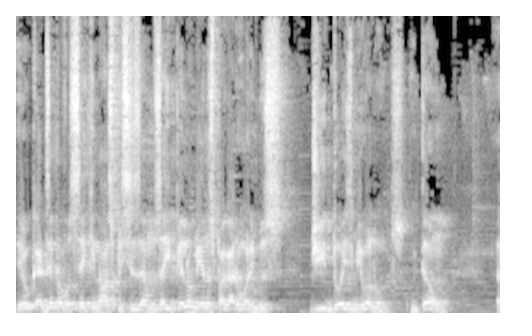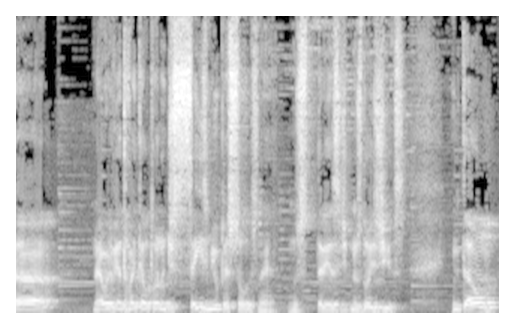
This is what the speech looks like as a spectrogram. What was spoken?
Eu quero dizer para você que nós precisamos aí pelo menos pagar o ônibus de 2 mil alunos. Então, uh, né, o evento vai ter ao torno de 6 mil pessoas né, nos, três, nos dois dias. Então,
